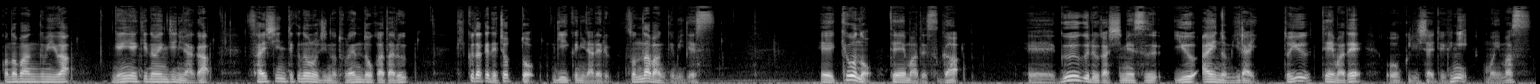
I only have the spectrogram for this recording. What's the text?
この番組は現役のエンジニアが最新テクノロジーのトレンドを語る聞くだけでちょっとギークになれるそんな番組です、えー今日のテーマですが、えー Google が示す UI の未来というテーマでお送りしたいというふうに思います。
